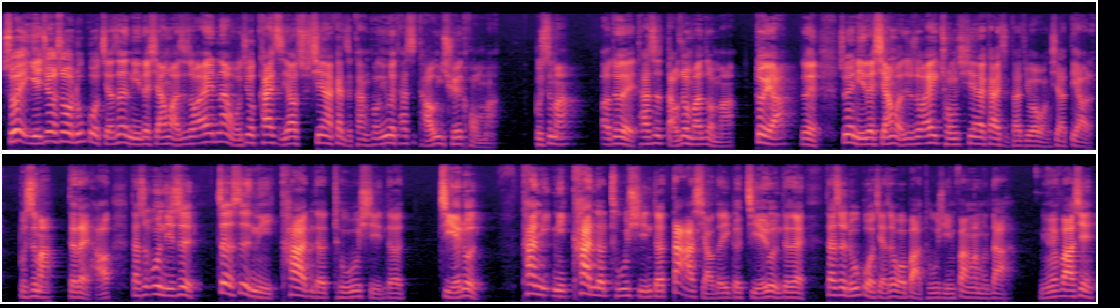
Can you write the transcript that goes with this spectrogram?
所以也就是说，如果假设你的想法是说，哎，那我就开始要现在开始看空，因为它是逃逸缺口嘛，不是吗？啊，对不对？它是倒转反转吗？对啊，对。所以你的想法就是说，哎，从现在开始它就要往下掉了，不是吗？对不对？好，但是问题是，这是你看的图形的结论，看你你看的图形的大小的一个结论，对不对？但是如果假设我把图形放那么大，你会发现。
